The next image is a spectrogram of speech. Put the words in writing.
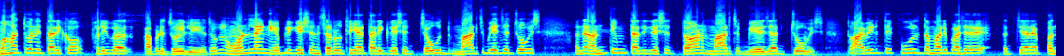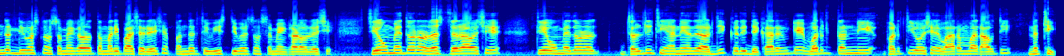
મહત્વની તારીખો ફરીવાર આપણે જોઈ લઈએ. તો કે ઓનલાઈન એપ્લિકેશન શરૂ થયા તારીખ રહેશે ચૌદ માર્ચ બે હજાર ચોવીસ અને અંતિમ તારીખ રહેશે ત્રણ માર્ચ બે હજાર ચોવીસ. તો આવી રીતે કુલ તમારી પાસે અત્યારે પંદર દિવસનો સમયગાળો તમારી પાસે રહેશે. પંદરથી વીસ દિવસનો સમયગાળો રહેશે. જે ઉમેદવારો રસ ધરાવે છે તે ઉમેદવારો જલ્દીથી આની અંદર અરજી કરી દે. કારણ કે વર્ગ ભરતીઓ છે વારંવાર આવતી નથી.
